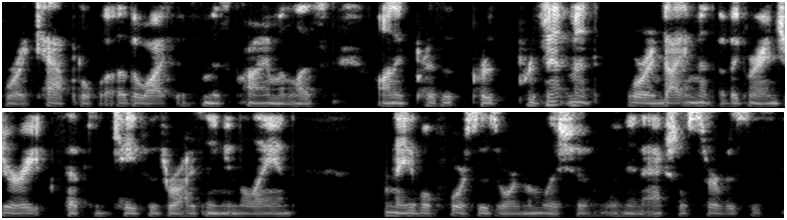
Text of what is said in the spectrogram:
for a capital or otherwise infamous crime unless on a pre- pre- presentment or indictment of a grand jury, except in cases rising in the land naval forces or in the militia when in actual services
